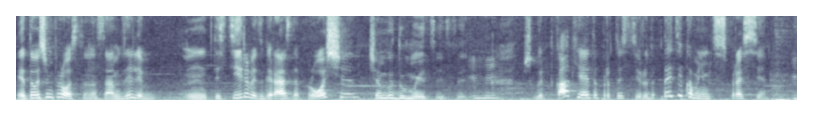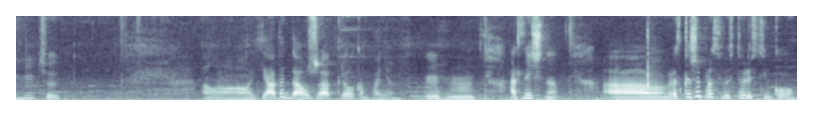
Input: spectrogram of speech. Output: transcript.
Это очень просто, на самом деле тестировать гораздо проще, чем вы думаете. Если. Uh-huh. Что говорит, как я это протестирую? Да подойди ко мне-нибудь и спроси. Uh-huh. Что? А, я тогда уже открыла компанию. Uh-huh. Отлично. А, расскажи про свою историю с Тиньковым.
